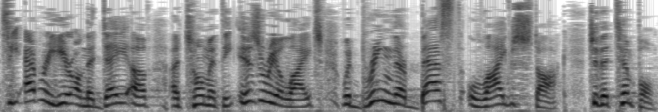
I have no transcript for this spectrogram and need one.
See, every year on the Day of Atonement, the Israelites would bring their best livestock to the temple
